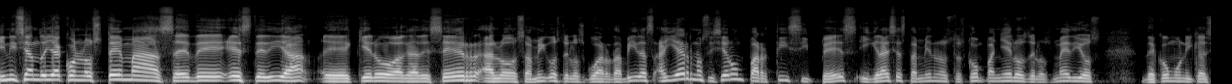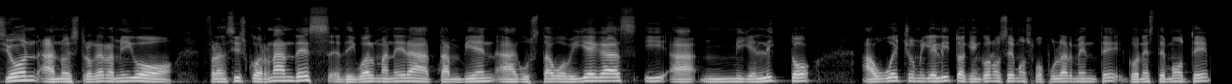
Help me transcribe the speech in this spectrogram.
Iniciando ya con los temas eh, de este día, eh, quiero agradecer a los amigos de los guardavidas. Ayer nos hicieron partícipes y gracias también a nuestros compañeros de los medios de comunicación, a nuestro gran amigo Francisco Hernández, de igual manera también a Gustavo Villegas y a Miguelito, a Huecho Miguelito, a quien conocemos popularmente con este mote.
